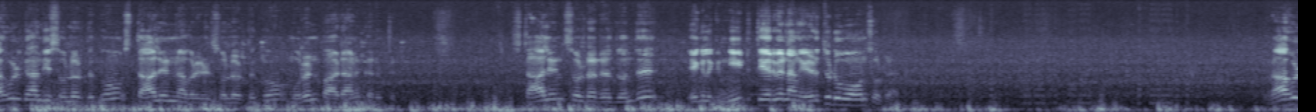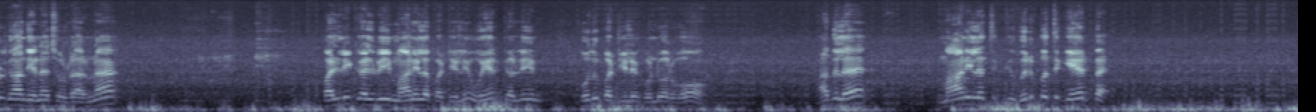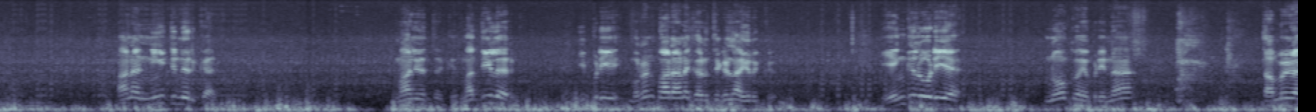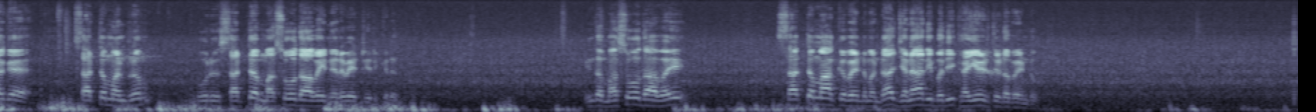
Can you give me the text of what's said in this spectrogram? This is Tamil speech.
ராகுல் காந்தி சொல்கிறதுக்கும் ஸ்டாலின் அவர்கள் சொல்கிறதுக்கும் முரண்பாடான கருத்து. ஸ்டாலின் சொல்கிறது வந்து எங்களுக்கு நீட் தேர்வை நாங்கள் எடுத்துடுவோம்னு சொல்கிறார் ராகுல் காந்தி என்ன சொல்கிறாருன்னா பள்ளி கல்வி மாநில பட்டியலையும் உயர்கல்வி பொது பட்டியலையும் கொண்டு வருவோம். அதில் மாநிலத்துக்கு விருப்பத்துக்கு ஏற்ப. ஆனால் நீட்டுன்னு இருக்காது. மாநிலத்திற்கு மத்தியில் இருக்கு. இப்படி முரண்பாடான கருத்துக்கள்லாம் இருக்கு. எங்களுடைய நோக்கம் எப்படின்னா தமிழக சட்டமன்றம் ஒரு சட்ட மசோதாவை நிறைவேற்றியிருக்கிறது. இந்த மசோதாவை சட்டமாக்க வேண்டுமென்றால் ஜனாதிபதி கையெழுத்திட வேண்டும்.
